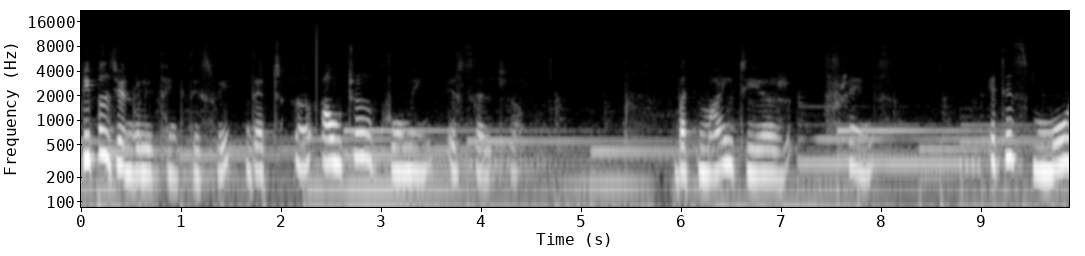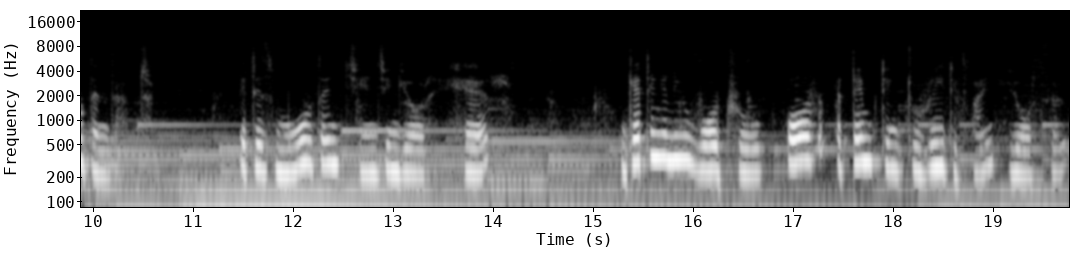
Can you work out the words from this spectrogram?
people generally think this way that uh, outer grooming is self love. But, my dear friends, it is more than that. It is more than changing your hair, getting a new wardrobe, or attempting to redefine yourself.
